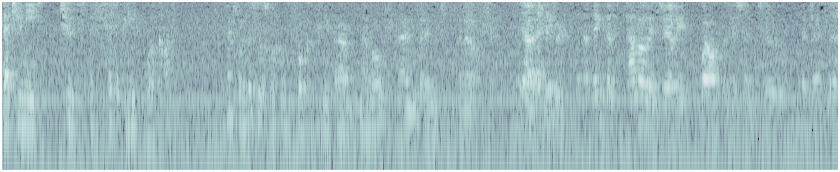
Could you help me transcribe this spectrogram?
that you need to specifically work on. Thanks for this. Let's go for quickly um, Neville and then uh, Yeah, I think I think this panel is really well positioned to address a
